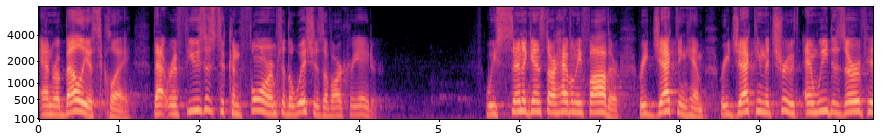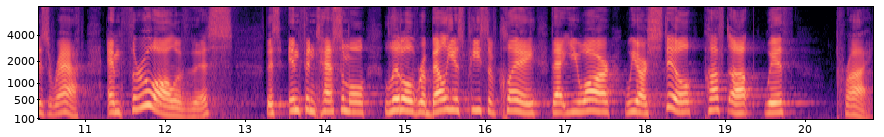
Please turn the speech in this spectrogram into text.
and rebellious clay that refuses to conform to the wishes of our Creator. We sin against our Heavenly Father, rejecting Him, rejecting the truth, and we deserve His wrath. And through all of this, this infinitesimal little rebellious piece of clay that you are, we are still puffed up with pride.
